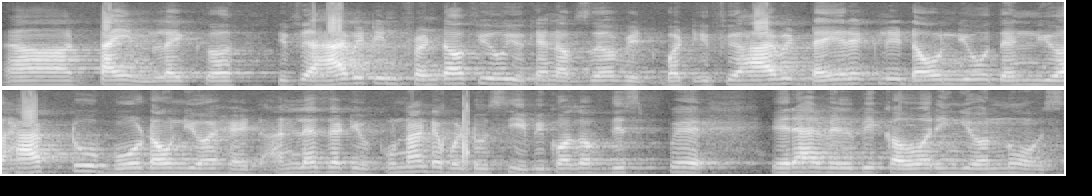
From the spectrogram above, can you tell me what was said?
uh, time like uh, if you have it in front of you you can observe it. But if you have it directly down you then you have to bow down your head. Unless that you could not able to see because of this area will be covering your nose.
